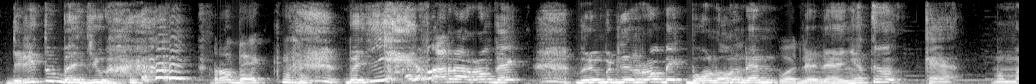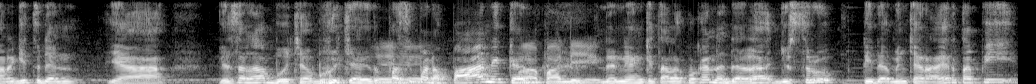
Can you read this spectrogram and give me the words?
jadi tuh baju robek. baju parah robek. Bener-bener robek bolong dan Waduh. dadanya tuh kayak memar gitu dan ya biasalah bocah-bocah itu Iya, pasti iya. pada panik kan Pa- panik. dan yang kita lakukan adalah justru tidak mencari air tapi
